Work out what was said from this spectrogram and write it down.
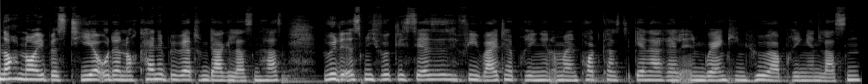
noch neu bist hier oder noch keine Bewertung dagelassen hast, würde es mich wirklich sehr, sehr viel weiterbringen und meinen Podcast generell im Ranking höher bringen lassen,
